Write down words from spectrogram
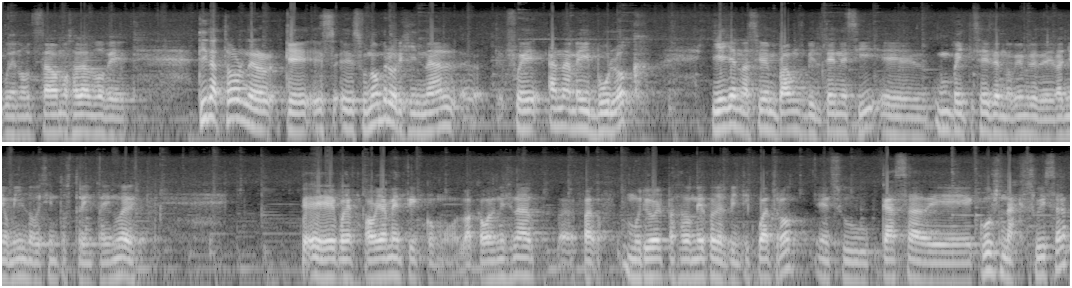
Bueno, estábamos hablando de Tina Turner, que es, su nombre original fue Anna May Bullock y ella nació en Brownsville, Tennessee, un 26 de noviembre del año 1939. Eh, bueno, obviamente, como lo acabo de mencionar, murió el pasado miércoles 24 en su casa de Kuznach, Suiza,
